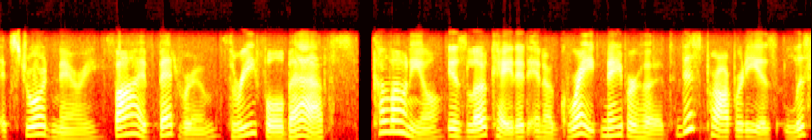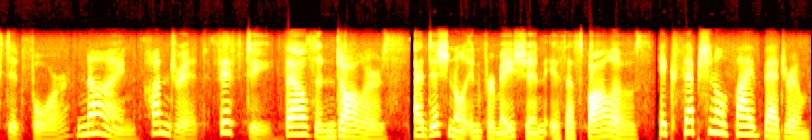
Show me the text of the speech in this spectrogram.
extraordinary five bedroom, three full baths colonial is located in a great neighborhood. This property is listed for $950,000. Additional information is as follows. Exceptional 5 bedroom,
